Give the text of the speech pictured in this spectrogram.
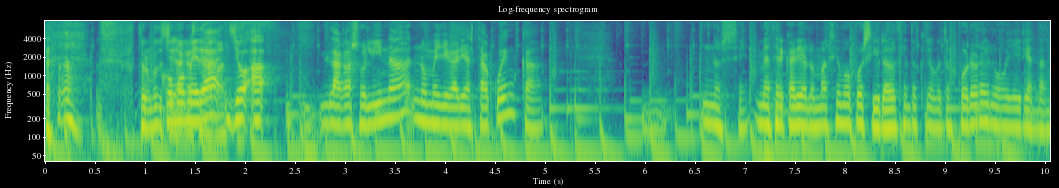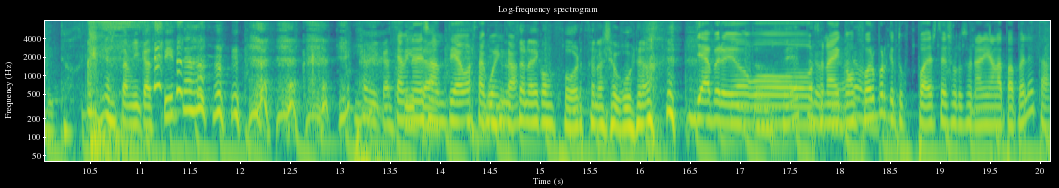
Todo el mundo se como me da, yo a- la gasolina no me llegaría hasta Cuenca. No sé, me acercaría lo máximo posible a 200 kilómetros por hora y luego ya iría andandito hasta mi casita. y a mi casita. Camino de Santiago hasta Cuenca. Zona de confort, zona segura. Ya, pero yo Entonces, pero zona de confort porque tus padres te solucionarían la papeleta.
